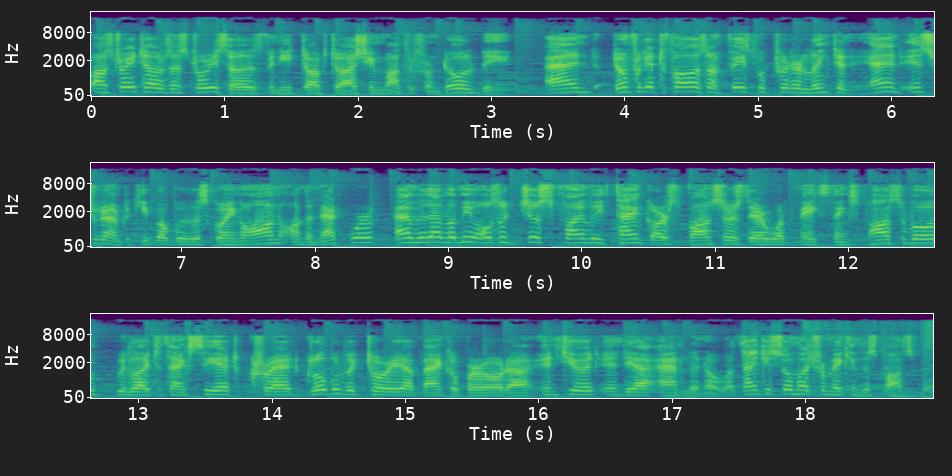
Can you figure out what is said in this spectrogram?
On Storytellers and Storytellers, talks to talk to Ashim Mathur from Dolby. And don't forget to follow us on Facebook, Twitter, LinkedIn, and Instagram to keep up with what's going on on the network. And with that, let me also just finally thank our sponsors. They're what makes things possible. We'd like to thank Seat, Cred, Global Victoria, Bank of Baroda, Intuit India, and Lenovo. Thank you so much for making this possible.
